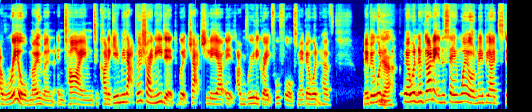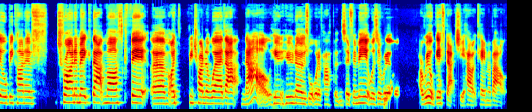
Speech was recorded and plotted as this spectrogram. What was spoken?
a real moment in time to kind of give me that push I needed, which actually I, uh, it, I'm really grateful for because maybe I wouldn't have, maybe I wouldn't, yeah. maybe I wouldn't have done it in the same way, or maybe I'd still be kind of trying to make that mask fit. Um, I'd be trying to wear that now. Who who knows what would have happened? So for me, it was a real a real gift actually how it came about.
